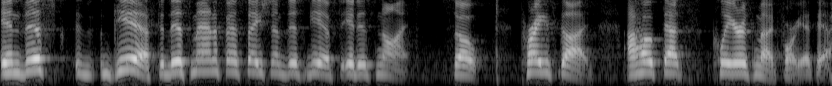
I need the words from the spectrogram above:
In this gift, this manifestation of this gift, it is not. So, praise God. I hope that's clear as mud for you there.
